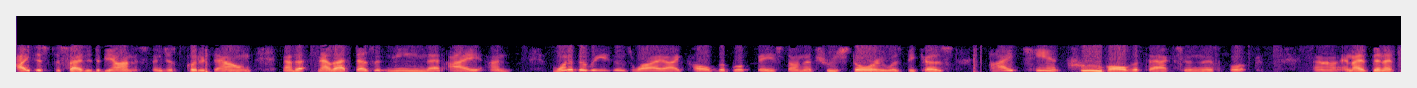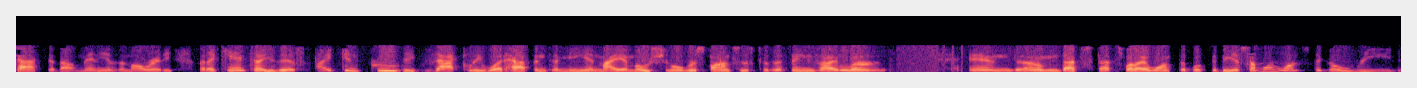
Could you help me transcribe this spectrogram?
I just decided to be honest and just put it down. Now that now that doesn't mean that I. I'm, one of the reasons why I called the book based on a true story was because I can't prove all the facts in this book. Uh, and I've been attacked about many of them already. But I can tell you this, I can prove exactly what happened to me and my emotional responses to the things I learned. And um, that's that's what I want the book to be. If someone wants to go read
